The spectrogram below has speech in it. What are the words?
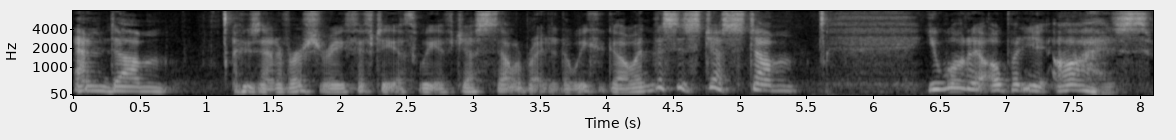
and um, whose anniversary 50th we have just celebrated a week ago and this is just um, you want to open your eyes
